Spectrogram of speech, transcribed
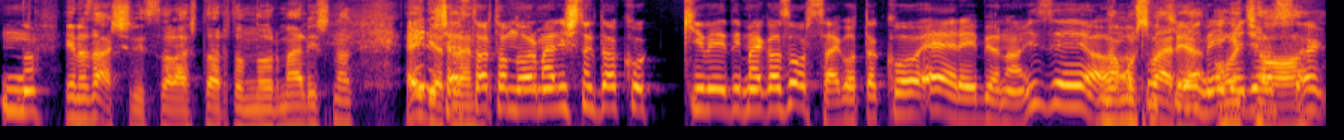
Na. Én az ásriszolást tartom normálisnak. Egyetlen... Én is ezt tartom normálisnak, de akkor kivédi meg az országot, akkor erre jön a izé, a, Na most várjál, még hogyha, egy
